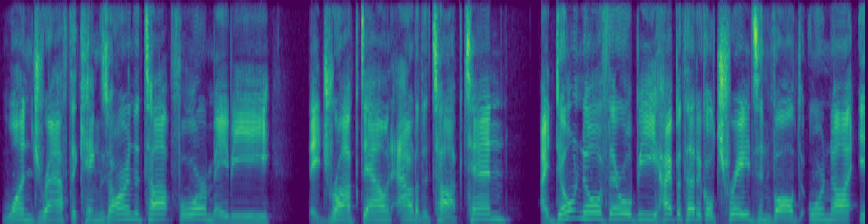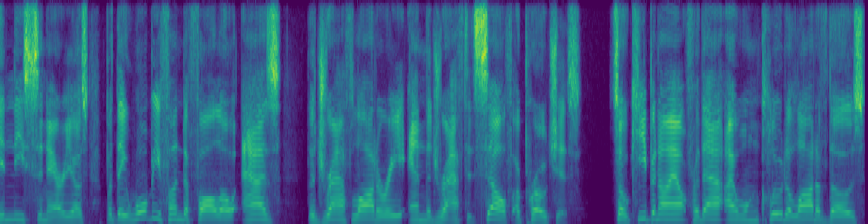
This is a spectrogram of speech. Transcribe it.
one draft the Kings are in the top four, maybe they drop down out of the top 10. I don't know if there will be hypothetical trades involved or not in these scenarios, but they will be fun to follow as the draft lottery and the draft itself approaches. So keep an eye out for that. I will include a lot of those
